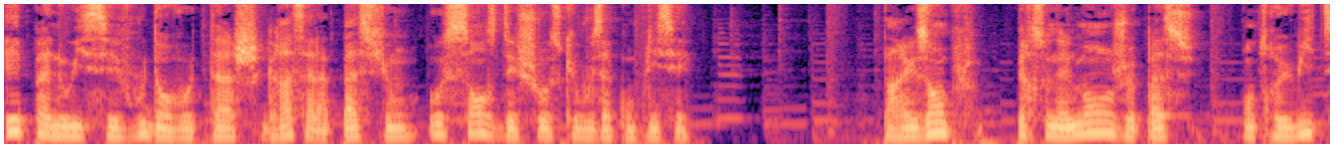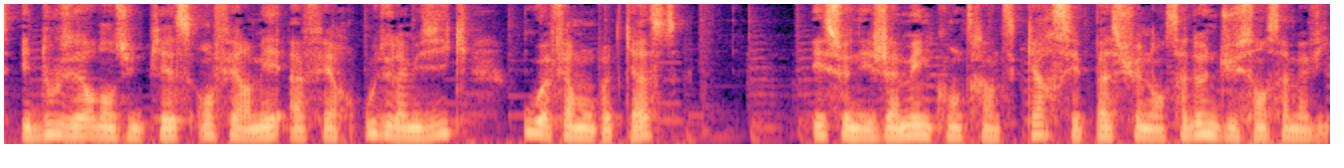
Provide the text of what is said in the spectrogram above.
épanouissez-vous dans vos tâches grâce à la passion, au sens des choses que vous accomplissez. Par exemple, personnellement, je passe entre 8 et 12 heures dans une pièce enfermée à faire ou de la musique ou à faire mon podcast, et ce n'est jamais une contrainte car c'est passionnant, ça donne du sens à ma vie.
